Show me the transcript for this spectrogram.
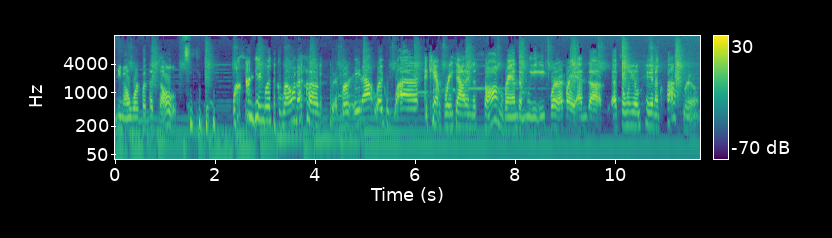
you know, work with adults. working with grown ups for eight hours. Like, what? I can't break out into song randomly wherever I end up. That's only okay in a classroom.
